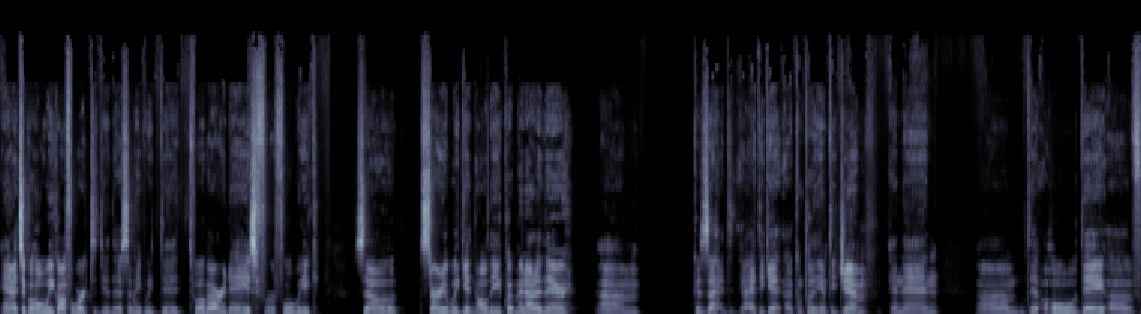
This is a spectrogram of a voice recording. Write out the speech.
and I took a whole week off of work to do this. I think we did 12 hour days for a full week. So started with getting all the equipment out of there. Um, because I had to, I had to get a completely empty gym, and then um, the a whole day of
